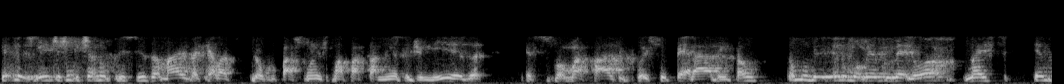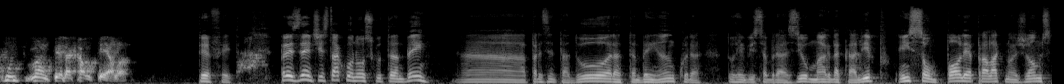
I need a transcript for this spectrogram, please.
Felizmente, a gente já não precisa mais daquelas preocupações com apartamento de mesa. Essa foi uma fase que foi superada. Então, estamos vivendo um momento melhor, mas temos que manter a cautela. Perfeito. Presidente, está conosco também a apresentadora, também âncora do Revista Brasil, Magda Calipo, em São Paulo, e é para lá que nós vamos.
